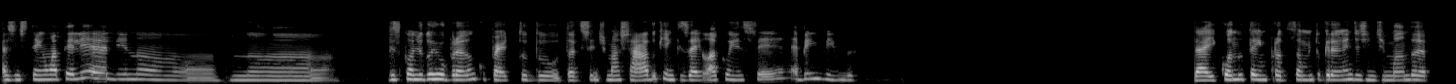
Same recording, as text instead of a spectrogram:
A gente tem um ateliê ali no, no Visconde do Rio Branco, perto do, da Vicente Machado. Quem quiser ir lá conhecer, é bem-vindo. Daí, quando tem produção muito grande, a gente manda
